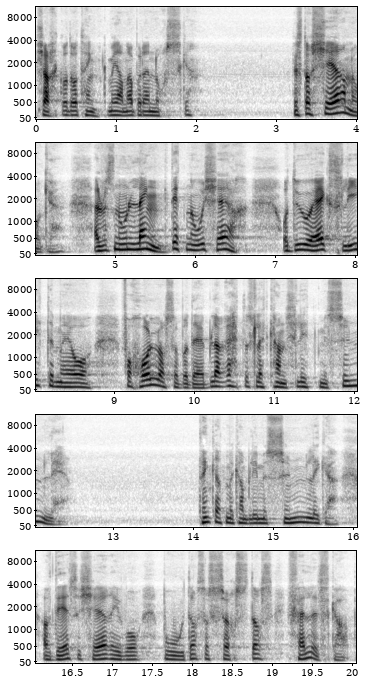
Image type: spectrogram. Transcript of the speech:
kirka, Da tenker vi gjerne på den norske. Hvis det skjer noe, eller hvis noen lengter etter noe skjer, og du og jeg sliter med å forholde oss på det, blir rett og slett kanskje litt misunnelig. Tenk at vi kan bli misunnelige av det som skjer i vår broders og søsters fellesskap.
